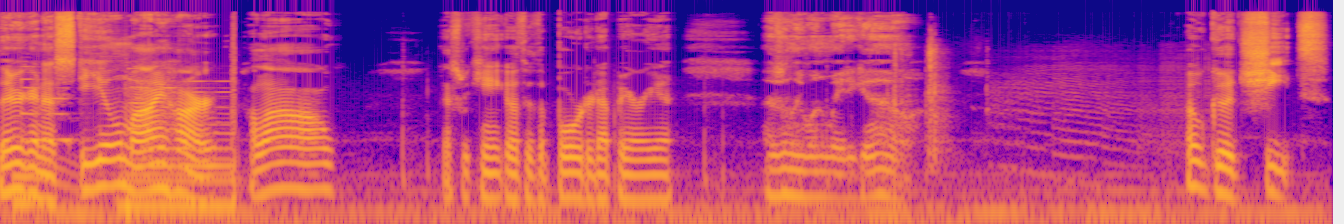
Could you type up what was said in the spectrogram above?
They're gonna steal my heart. Hello? Guess we can't go through the boarded up area. There's only one way to go. Oh, good. Sheets.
